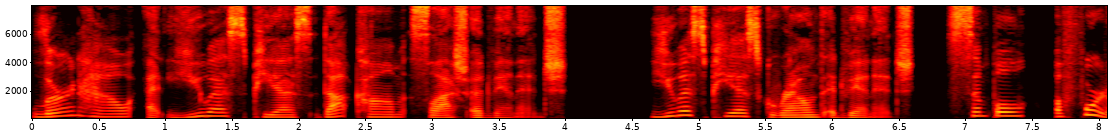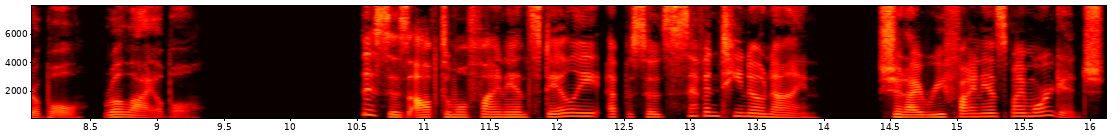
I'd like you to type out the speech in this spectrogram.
Learn how at usps.com/advantage. USPS Ground Advantage: simple, affordable, reliable. This is Optimal Finance Daily, episode 1709. Should I refinance my mortgage?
